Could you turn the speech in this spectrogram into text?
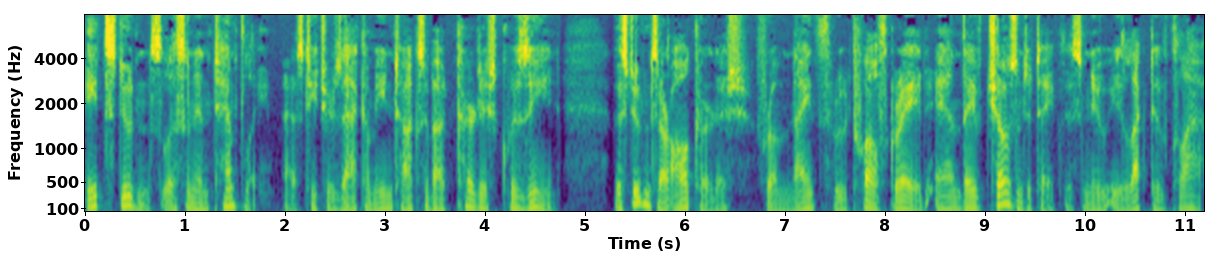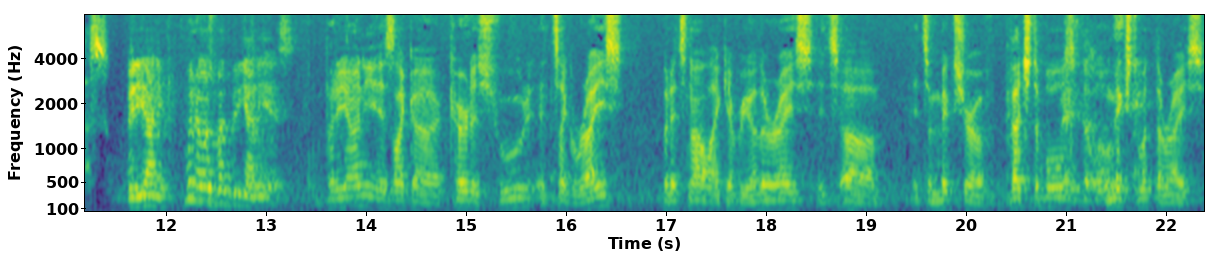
Eight students listen intently as teacher Zak Amin talks about Kurdish cuisine. The students are all Kurdish from 9th through 12th grade, and they've chosen to take this new elective class. Biryani. Who knows what biryani is? Biryani is like a Kurdish food. It's like rice, but it's not like every other rice. It's um, it's a mixture of vegetables, vegetables. mixed with the rice.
